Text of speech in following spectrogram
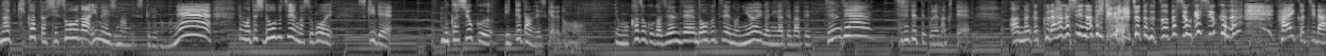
鳴き方しそうなイメージなんですけれどもね。でも私動物園がすごい好きで昔よく行ってたんですけれども。でも家族が全然動物園の匂いが苦手だって全然連れてってくれなくて。あなんか暗い話になってきたからちょっと普通私紹介しようかな。はいこちら。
